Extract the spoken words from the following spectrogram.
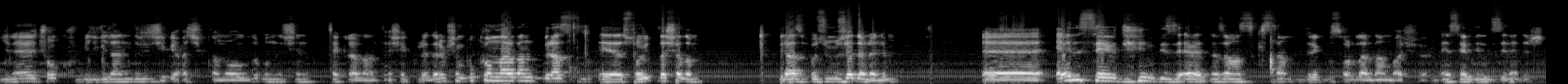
Yine çok bilgilendirici bir açıklama oldu. Bunun için tekrardan teşekkür ederim. Şimdi bu konulardan biraz e, soyutlaşalım. Biraz özümüze dönelim. E, en sevdiğin dizi, evet ne zaman sıkışsam direkt bu sorulardan başlıyorum. En sevdiğin dizi nedir?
